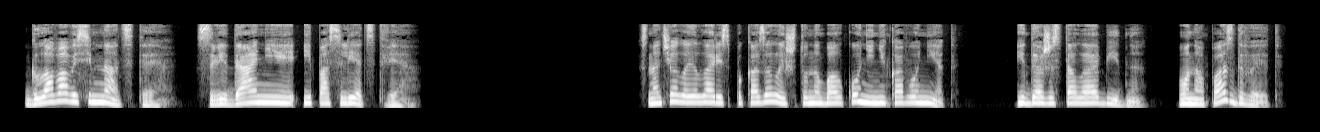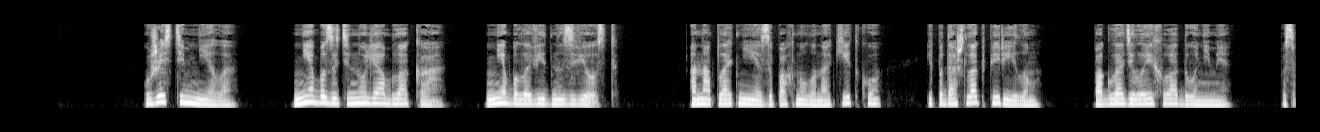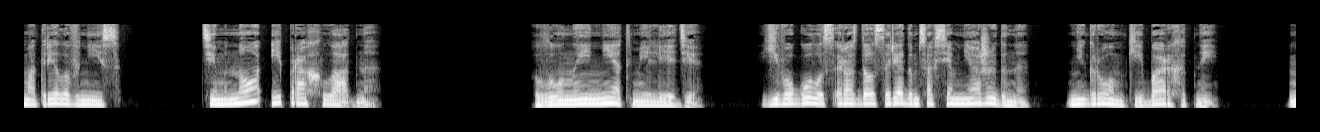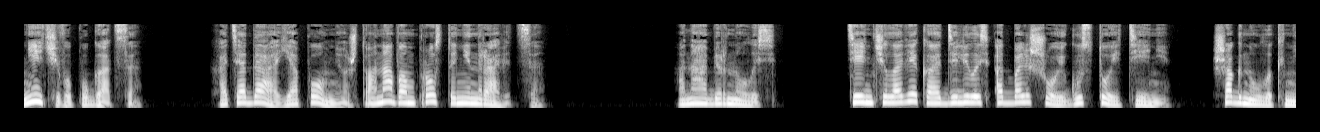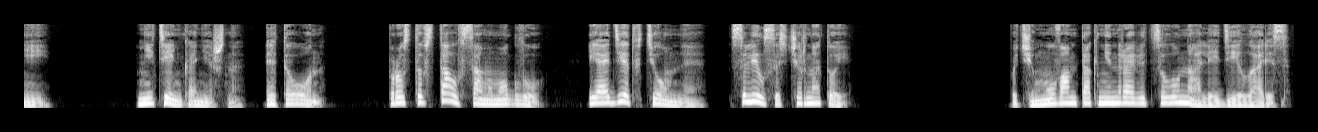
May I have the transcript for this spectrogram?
Глава 18. Свидание и последствия. Сначала Эларис показалось, что на балконе никого нет. И даже стало обидно. Он опаздывает? Уже стемнело. Небо затянули облака. Не было видно звезд. Она плотнее запахнула накидку и подошла к перилам, погладила их ладонями, посмотрела вниз. Темно и прохладно. «Луны нет, миледи». Его голос раздался рядом совсем неожиданно, негромкий, бархатный. Нечего пугаться. Хотя да, я помню, что она вам просто не нравится. Она обернулась. Тень человека отделилась от большой, густой тени. Шагнула к ней. Не тень, конечно, это он. Просто встал в самом углу и одет в темное, слился с чернотой. Почему вам так не нравится луна, леди Иларис?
